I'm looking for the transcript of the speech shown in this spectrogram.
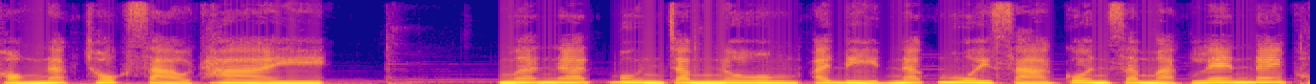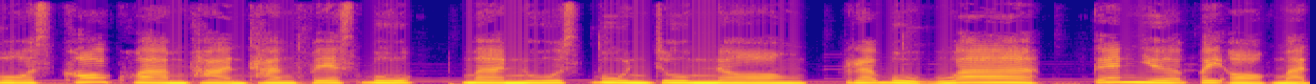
ของนักชกสาวไทย มนัดบุญจำนง อดีตนักมวยสากลสมัครเล่นได้โพสต์ข้อความผ่านทางเฟซบุ๊กมานูสบุญจูมนอง ระบุว่า เต้นเยอะไปออกหมัด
